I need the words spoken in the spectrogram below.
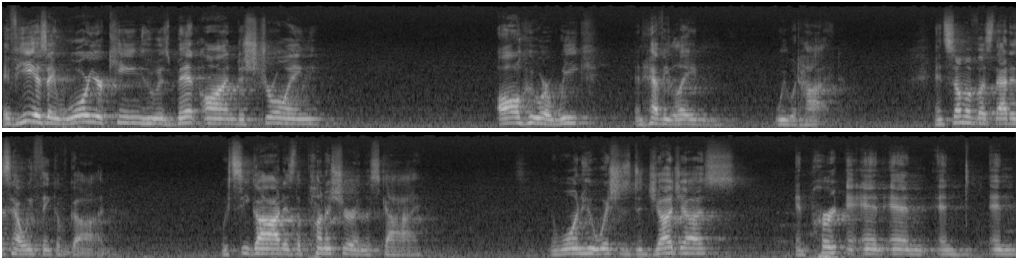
If he is a warrior king who is bent on destroying all who are weak and heavy laden, we would hide. And some of us, that is how we think of God. We see God as the punisher in the sky, the one who wishes to judge us and, per- and, and, and, and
